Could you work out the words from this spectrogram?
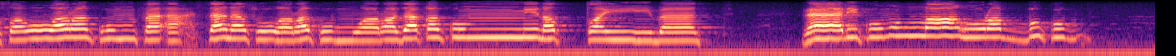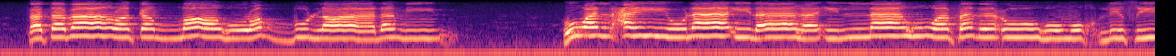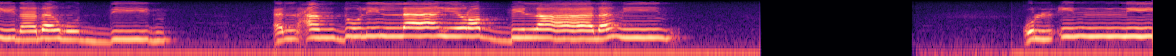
وَصَوَّرَكُمْ فَأَحْسَنَ صُوَرَكُمْ وَرَزَقَكُم مِّنَ الطَّيِّبَاتِ. ذَلِكُمُ اللَّهُ رَبُّكُمْ. فَتَبَارَكَ اللَّهُ رَبُّ الْعَالَمِينَ. هُوَ الْحَيُّ لَا إِلَٰهَ إِلَّا هُوَ فَادْعُوهُ مُخْلِصِينَ لَهُ الدِّينَ. الْحَمْدُ لِلَّهِ رَبِّ الْعَالَمِينَ. قُلْ إِنِّي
